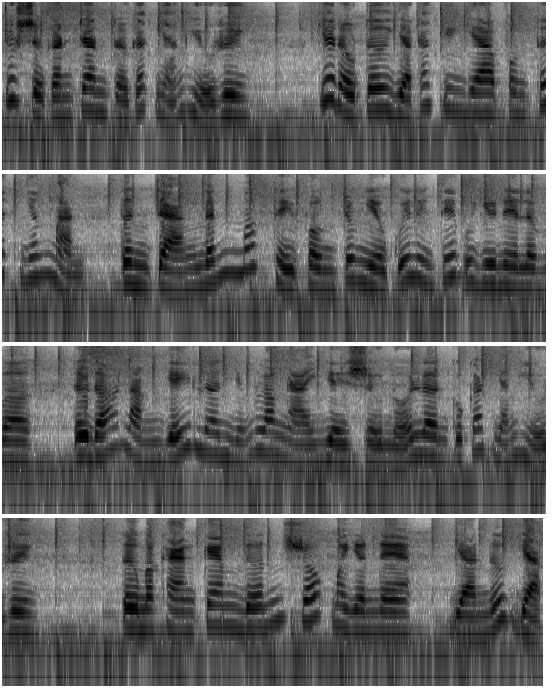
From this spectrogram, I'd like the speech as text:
trước sự cạnh tranh từ các nhãn hiệu riêng. Giới đầu tư và các chuyên gia phân tích nhấn mạnh tình trạng đánh mất thị phần trong nhiều quý liên tiếp của Unilever, từ đó làm dấy lên những lo ngại về sự nổi lên của các nhãn hiệu riêng. Từ mặt hàng kem đến sốt mayonnaise và nước giặt,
